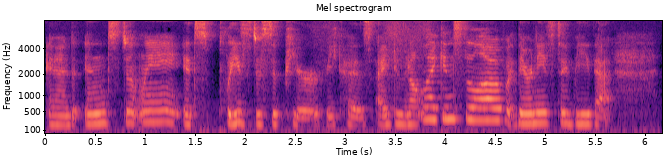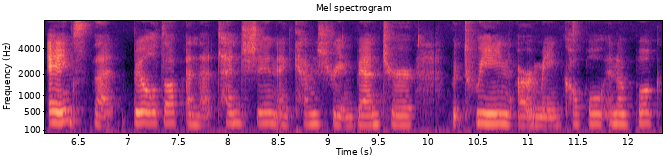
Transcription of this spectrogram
and instantly it's please disappear because I do not like insta-love. There needs to be that angst that build up and that tension and chemistry and banter between our main couple in a book.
